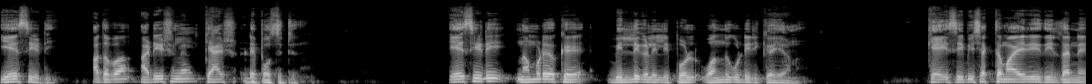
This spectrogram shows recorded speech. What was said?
എ സി ഡി അഥവാ additional cash deposit A C D നമ്മുടെയൊക്കെ ബില്ലുകളിൽ ഇപ്പോൾ വന്നുകൊണ്ടിരിക്കുകയാണ്. കെ സി ബി ശക്തമായ രീതിയിൽ തന്നെ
